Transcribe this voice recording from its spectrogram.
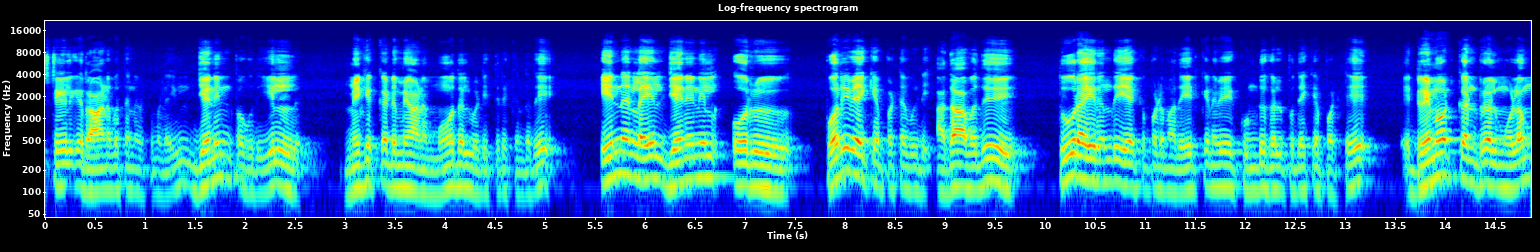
இஸ்ரேலிய இராணுவத்தினருக்கும் இடையில் ஜெனின் பகுதியில் மிக கடுமையான மோதல் வெடித்திருக்கின்றது. இந்த நிலையில் ஜெனினில் ஒரு பொறி வைக்கப்பட்ட வெடி அதாவது தூர இருந்து இயக்கப்படும் அது ஏற்கனவே குண்டுகள் புதைக்கப்பட்டு ரிமோட் கண்ட்ரோல் மூலம்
